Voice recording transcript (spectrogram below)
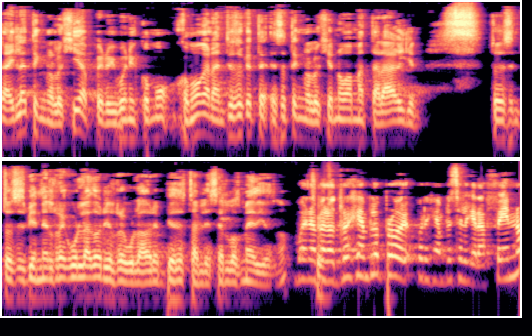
hay la tecnología, pero y bueno, ¿y cómo, cómo garantizo que te- esa tecnología no va a matar a alguien? Entonces, entonces viene el regulador y el regulador empieza a establecer los medios, ¿no? Bueno, pero otro ejemplo, por, por ejemplo, es el grafeno.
